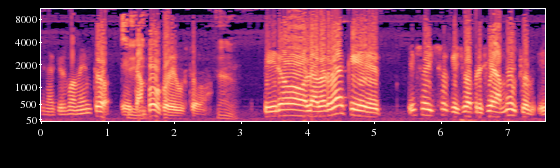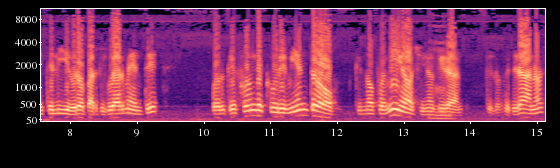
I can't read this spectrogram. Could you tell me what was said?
en aquel momento, eh, tampoco le gustó. Pero la verdad que eso hizo que yo apreciara mucho este libro particularmente, porque fue un descubrimiento que no fue mío, sino que mm. era de los veteranos,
